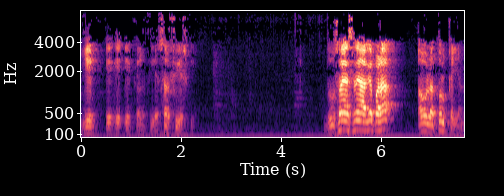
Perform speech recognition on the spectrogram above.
یہ ایک غلطی ہے سرفی اس کی۔ دوسرا اس نے آگے پڑھا اولت القین۔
